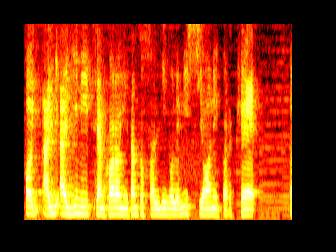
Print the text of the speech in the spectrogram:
agli, agli inizi ancora ogni tanto fallivo le missioni perché uh,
